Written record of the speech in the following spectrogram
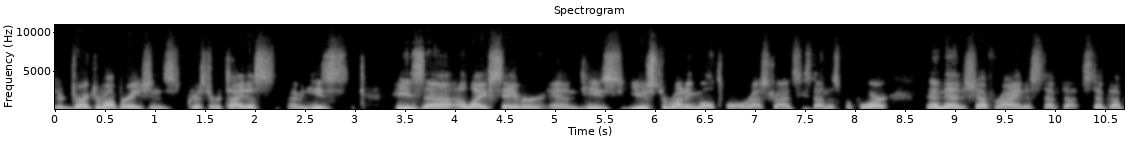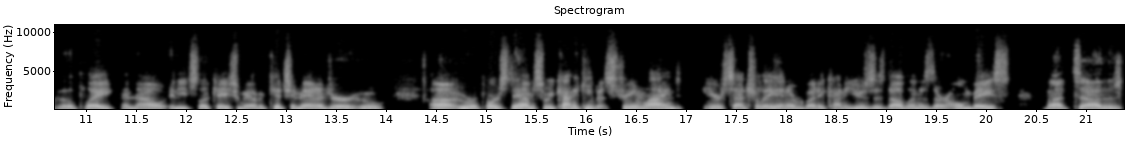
The director of operations, Christopher Titus. I mean, he's he's uh, a lifesaver and he's used to running multiple restaurants. He's done this before. And then Chef Ryan has stepped up stepped up to the plate, and now in each location we have a kitchen manager who uh, who reports to him. So we kind of keep it streamlined here centrally, and everybody kind of uses Dublin as their home base. But uh, there's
